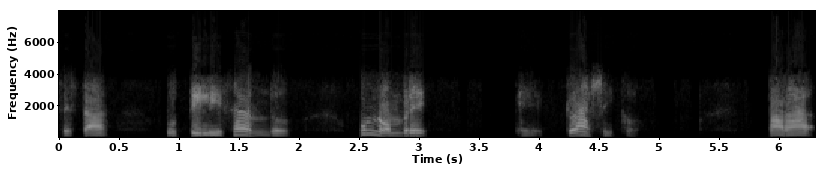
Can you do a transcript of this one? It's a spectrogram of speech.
Se está utilizando un nombre eh, clásico para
